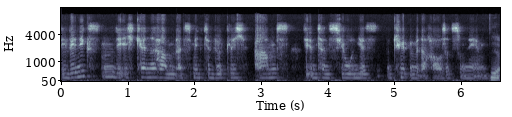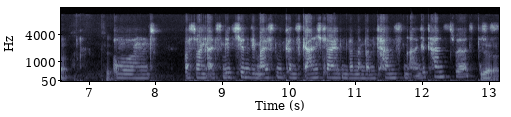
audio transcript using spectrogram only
die wenigsten, die ich kenne, haben als Mädchen wirklich abends die Intention, jetzt einen Typen mit nach Hause zu nehmen. Ja. Okay. Und was man als Mädchen, die meisten können es gar nicht leiden, wenn man beim Tanzen angetanzt wird. Das ja,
